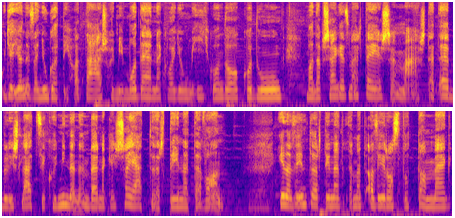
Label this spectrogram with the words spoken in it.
ugye jön ez a nyugati hatás, hogy mi modernek vagyunk, mi így gondolkodunk, manapság ez már teljesen más. Tehát ebből is látszik, hogy minden embernek egy saját története van. Én az én történetemet azért osztottam meg,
